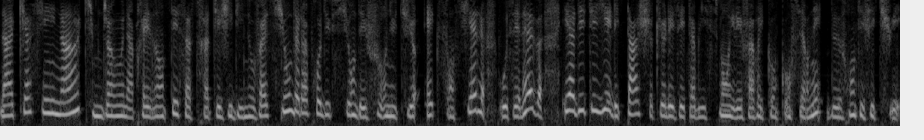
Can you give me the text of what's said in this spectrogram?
la KCNA, Kim Jong-un a présenté sa stratégie d'innovation de la production des fournitures essentielles aux élèves et a détaillé les tâches que les établissements et les fabricants concernés devront effectuer.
